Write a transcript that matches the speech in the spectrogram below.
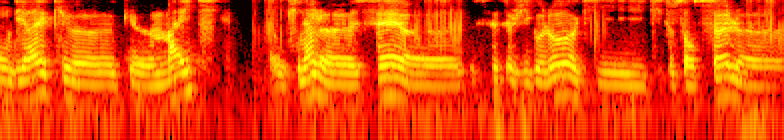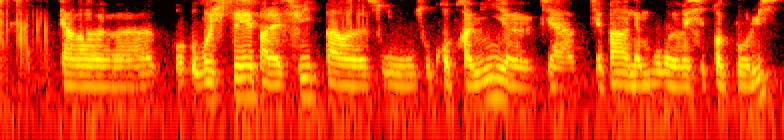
on- dirait que, que Mike, au final, euh, c'est euh, c'est ce gigolo qui, qui se sent seul, euh, car euh, rejeté par la suite par euh, son, son propre ami, euh, qui a qui a pas un amour réciproque pour lui.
